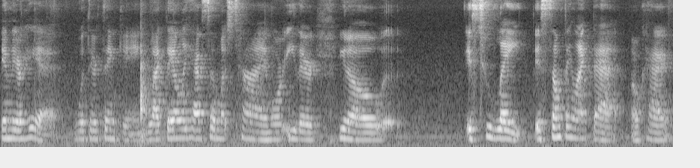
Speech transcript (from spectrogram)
in their head what they're thinking like they only have so much time or either you know it's too late. It's something like that okay?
